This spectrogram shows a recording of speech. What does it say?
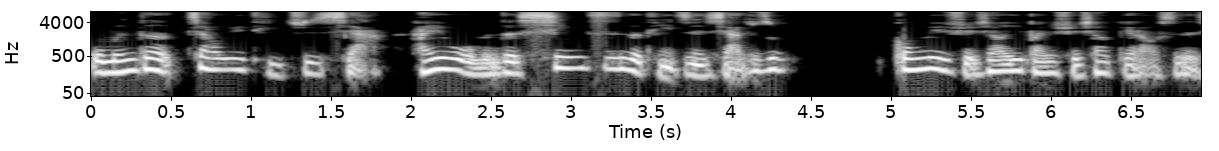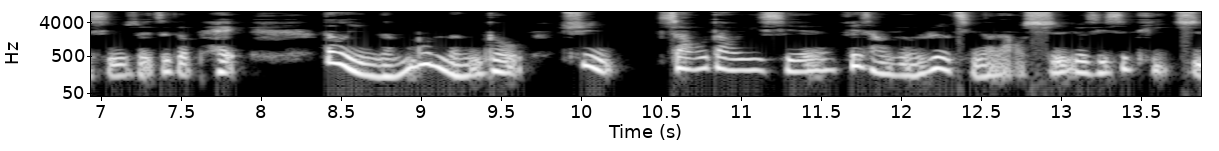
我们的教育体制下，还有我们的薪资的体制下，就是公立学校、一般学校给老师的薪水，这个配到底能不能够去？招到一些非常有热情的老师，尤其是体制。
